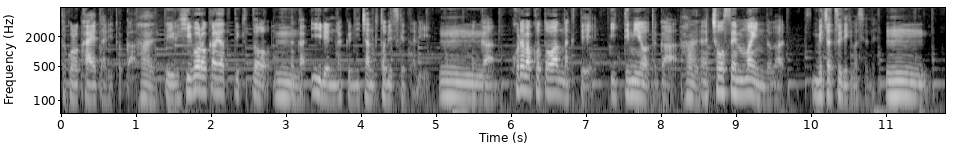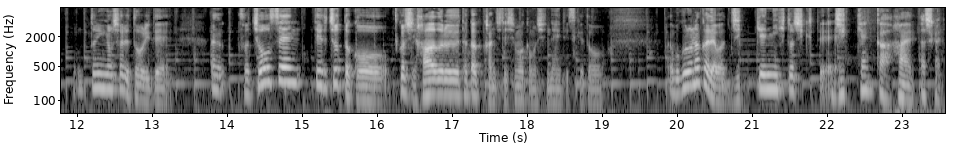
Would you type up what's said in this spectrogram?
ところ変えたりとか、はい。っていう日頃からやっていくと、うん。なんかいい連絡にちゃんと飛びつけたり、うん。なんかこれは断んなくて行ってみようとか、はい。か挑戦マインドがめっちゃついてきますよね。うん本当におっしゃる通りでなんかその挑戦っていうとちょっとこう少しハードル高く感じてしまうかもしれないですけど僕の中では実験に等しくて実験か、はい、確かに、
